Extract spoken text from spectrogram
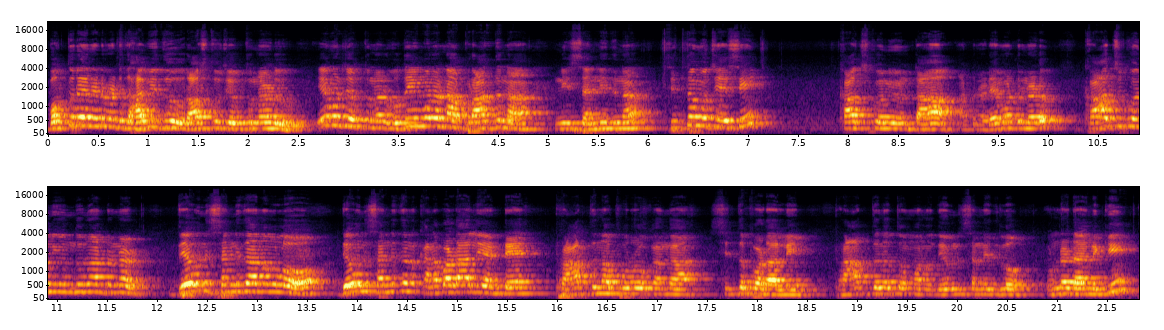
భక్తుడైనటువంటి దావీదు రాస్తూ చెప్తున్నాడు. ఏమని చెప్తున్నాడు? ఉదయమున నా ప్రార్థన నీ సన్నిధిన సిద్ధము చేసి కాచుకొని ఉంటా అంటున్నాడు. ఏమంటున్నాడు? కాచుకొని ఉందును అంటున్నాడు. దేవుని సన్నిధానంలో దేవుని సన్నిధానం కనబడాలి అంటే ప్రార్థన పూర్వకంగా సిద్ధపడాలి. ప్రార్థనతో మనం దేవుని సన్నిధిలో ఉండడానికి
